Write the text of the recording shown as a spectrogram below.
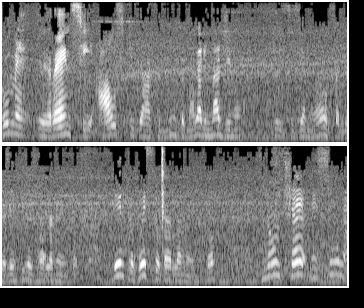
come eh, Renzi auspica, comunque magari immagino che si sia mosso, abbia sentito il Parlamento, dentro questo Parlamento non c'è nessuna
